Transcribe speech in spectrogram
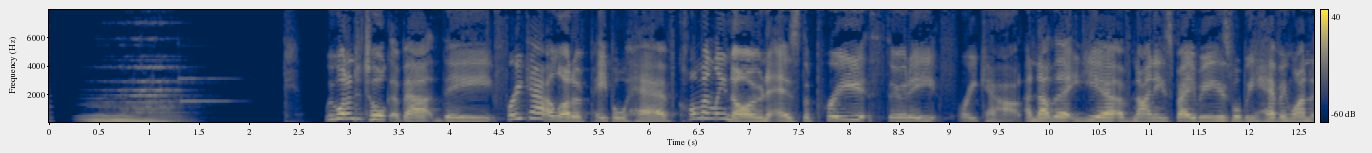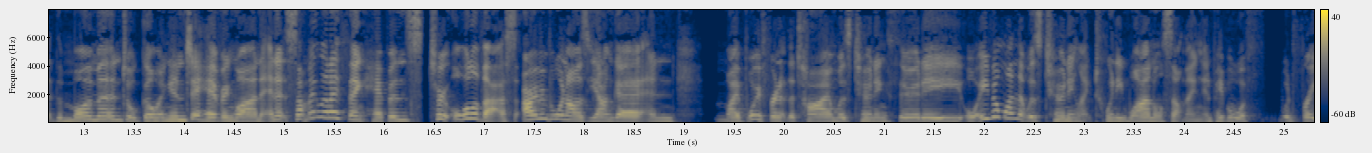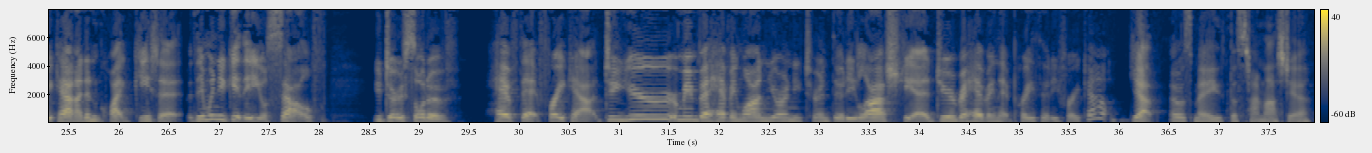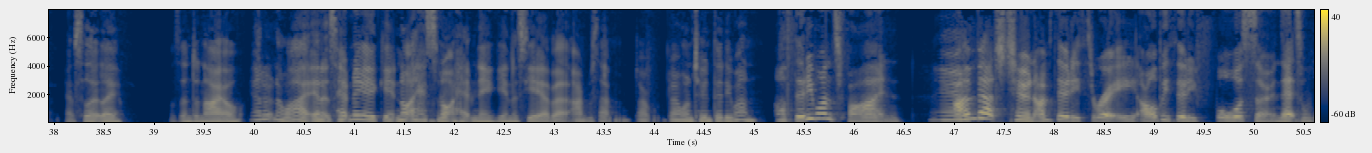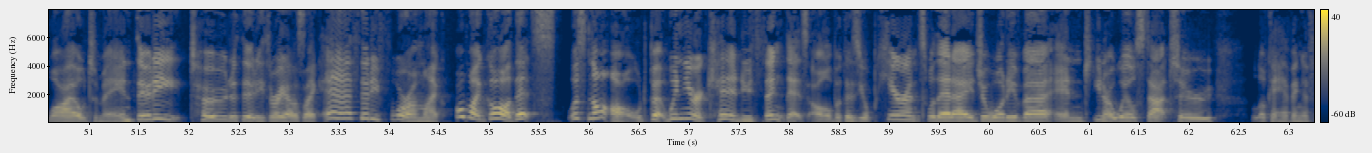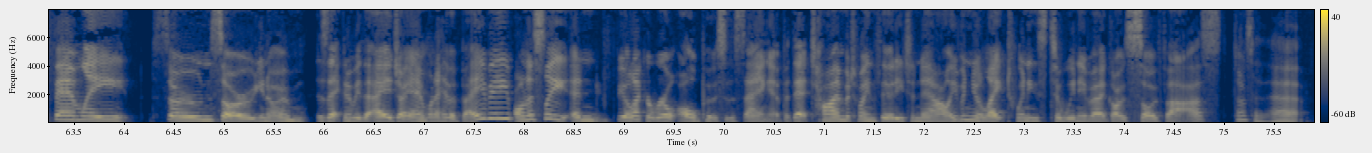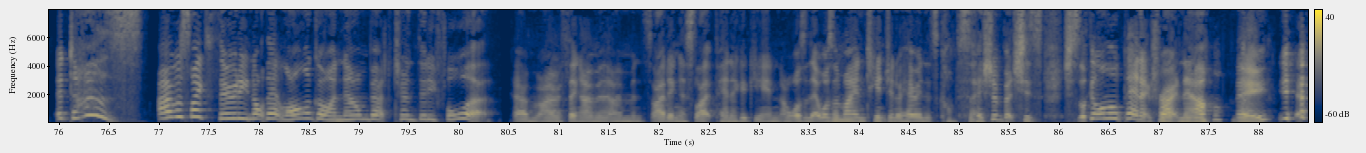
We wanted to talk about the freak out a lot of people have, commonly known as the pre 30 freak out. Another year of 90s babies will be having one at the moment or going into having one. And it's something that I think happens to all of us. I remember when I was younger and my boyfriend at the time was turning 30 or even one that was turning like 21 or something and people were, would freak out and I didn't quite get it. But then when you get there yourself, you do sort of have that freak out. Do you remember having one? You only turned 30 last year. Do you remember having that pre 30 freak out? Yeah, it was me this time last year. Absolutely. was in denial. Yeah, I don't know why. And it's happening again. Not it's not happening again this year, but I'm just like don't don't want to turn 31. Oh, 31's fine. Yeah. I'm about to turn, I'm 33. I'll be 34 soon. That's wild to me. And 32 to 33, I was like, eh, 34. I'm like, oh my God, that's, well, it's not old. But when you're a kid, you think that's old because your parents were that age or whatever. And, you know, we'll start to look at having a family soon. So, you know, is that going to be the age I am when I have a baby? Honestly, and feel like a real old person saying it. But that time between 30 to now, even your late 20s to whenever, it goes so fast. Don't say that. It does. I was like 30 not that long ago, and now I'm about to turn 34. Um, I think I'm I'm inciting a slight panic again. I wasn't. That wasn't my intention of having this conversation, but she's she's looking a little panicked right now. Me? yeah.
